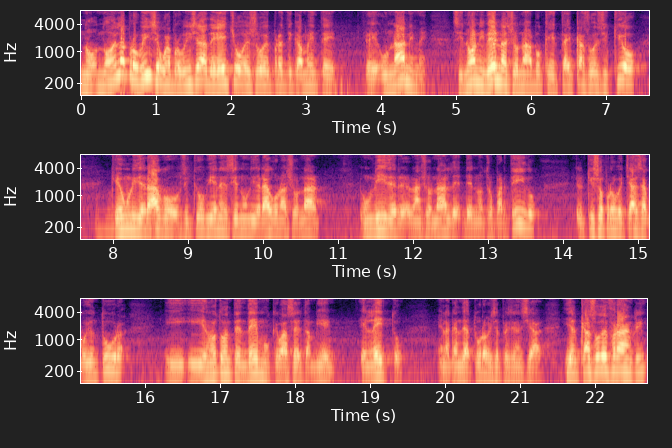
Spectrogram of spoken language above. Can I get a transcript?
no, no en la provincia, porque la provincia de hecho eso es prácticamente eh, unánime, sino a nivel nacional, porque está el caso de Siquio, que es un liderazgo, Siquio viene siendo un liderazgo nacional, un líder nacional de, de nuestro partido, él quiso aprovechar esa coyuntura y, y nosotros entendemos que va a ser también electo en la candidatura vicepresidencial. Y el caso de Franklin,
